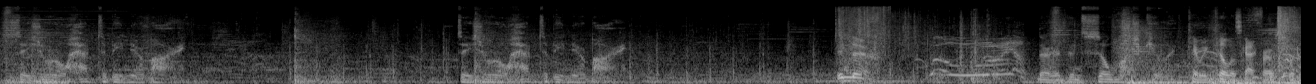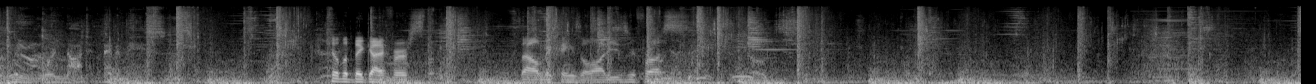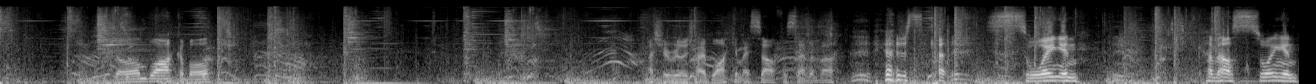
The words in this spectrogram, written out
Seijuro had to be nearby. Seijuro had to be nearby. In there. There had been so much killing, Okay, we kill this guy first. but we were not enemies. Kill the big guy first. That'll make things a lot easier for us. So unblockable. I should really try blocking myself instead of uh, just swinging. Come out swinging.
